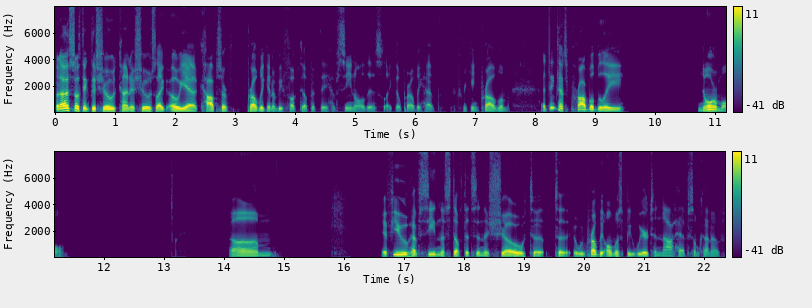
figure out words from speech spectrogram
But I also think the show kind of shows like, oh yeah, cops are probably gonna be fucked up if they have seen all this. Like they'll probably have a drinking problem. I think that's probably normal. Um, if you have seen the stuff that's in the show, to to it would probably almost be weird to not have some kind of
